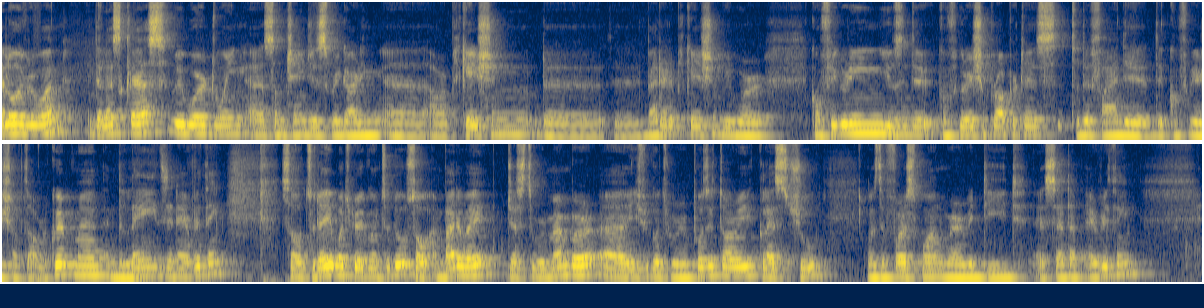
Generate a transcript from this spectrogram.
Hello everyone. In the last class we were doing uh, some changes regarding uh, our application, the, the embedded application. We were configuring using the configuration properties to define the, the configuration of our equipment and the lanes and everything. So today what we are going to do, so and by the way, just to remember, uh, if you go to repository, class 2 was the first one where we did uh, set up everything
